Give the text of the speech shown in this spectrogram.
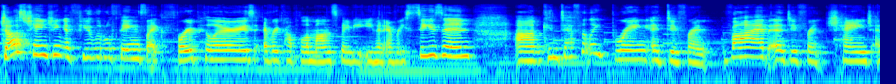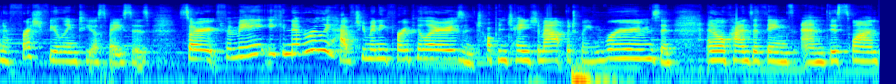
just changing a few little things like throw pillows every couple of months, maybe even every season, um, can definitely bring a different vibe, a different change, and a fresh feeling to your spaces. So for me, you can never really have too many throw pillows and chop and change them out between rooms and, and all kinds of things. And this one,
